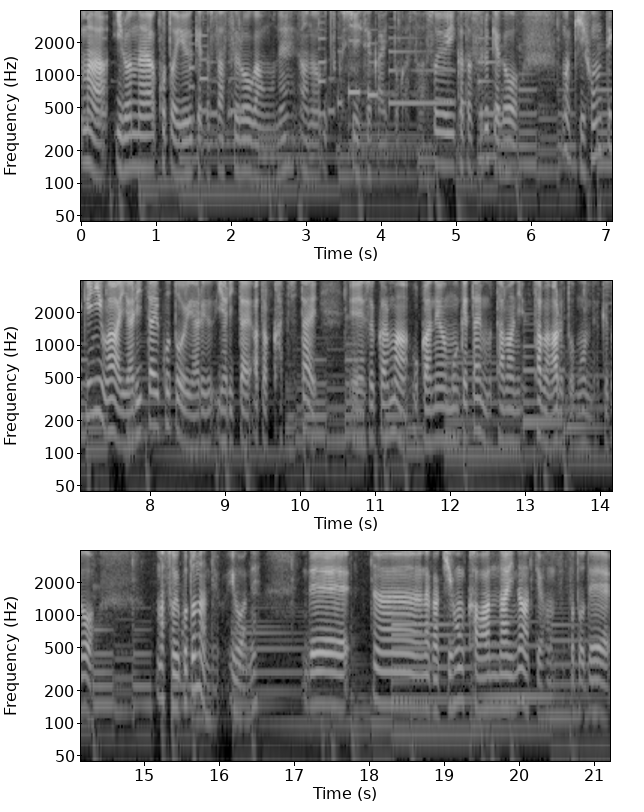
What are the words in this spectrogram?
まあいろんなことを言うけどさスローガンをねあの美しい世界とかさそういう言い方するけど、まあ、基本的にはやりたいことをやるやりたいあとは勝ちたい、えー、それからまあお金を儲けたいもたまに多分あると思うんだけどまあそういうことなんだよ要はね。でうんなんか基本変わんないなっていうことで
